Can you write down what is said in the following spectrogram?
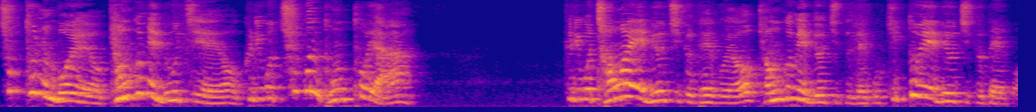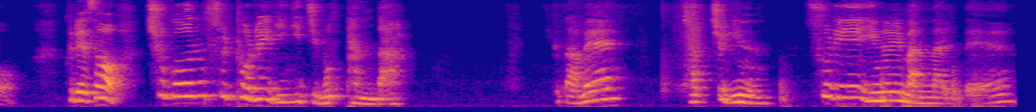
축토는 뭐예요? 경금의 묘지예요. 그리고 축은 동토야. 그리고 정화의 묘지도 되고요. 경금의 묘지도 되고 기토의 묘지도 되고. 그래서 축은 술토를 이기지 못한다. 그 다음에 자축인, 술이 인을 만날 때.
